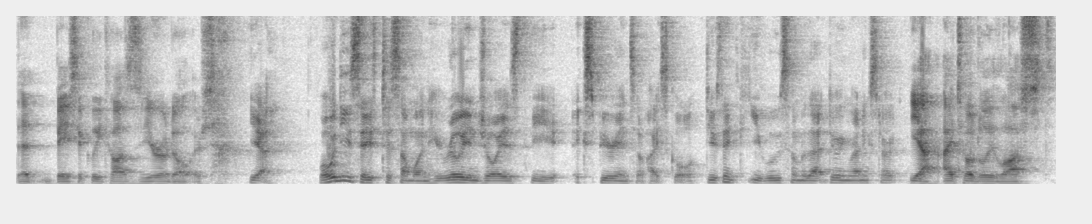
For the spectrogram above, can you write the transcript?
that basically cost zero dollars. Yeah. What would you say to someone who really enjoys the experience of high school? Do you think you lose some of that doing Running Start? yeah, I totally lost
